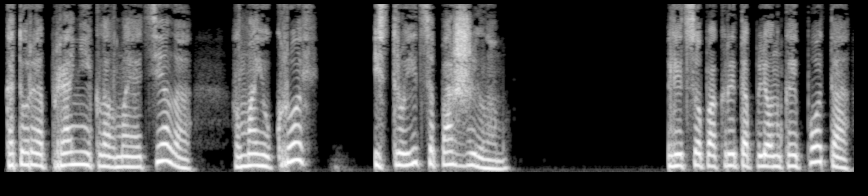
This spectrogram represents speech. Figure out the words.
которая проникла в мое тело, в мою кровь и струится по жилам. Лицо покрыто пленкой пота,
